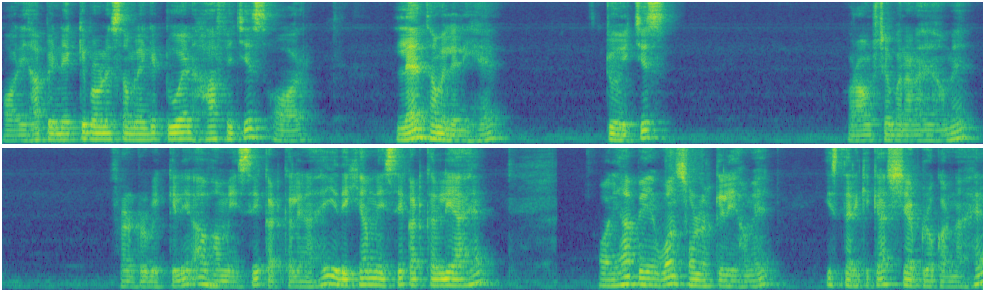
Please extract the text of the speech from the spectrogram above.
और यहाँ पे नेक के ब्राउनेस हम लेंगे टू एंड हाफ़ इंचेस और लेंथ हमें लेनी है टू इंचेस राउंड शेप बनाना है हमें फ्रंट और बैक के लिए। अब हमें इसे कट कर लेना है। ये देखिए, हमने इसे कट कर लिया है और यहाँ पे वन शोल्डर के लिए हमें इस तरीके का शेप ड्रॉ करना है।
